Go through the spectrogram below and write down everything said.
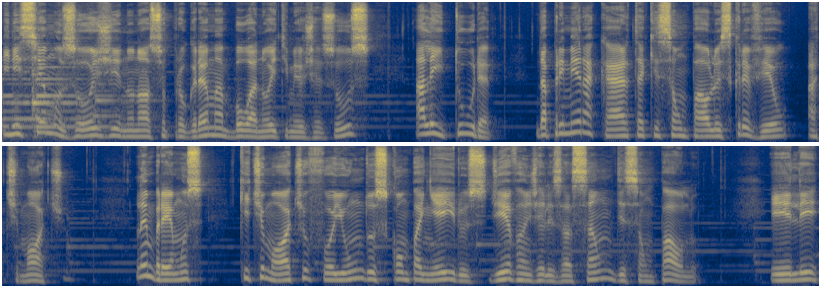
Iniciamos hoje no nosso programa Boa Noite, meu Jesus, a leitura da primeira carta que São Paulo escreveu a Timóteo. Lembremos que Timóteo foi um dos companheiros de evangelização de São Paulo. Ele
